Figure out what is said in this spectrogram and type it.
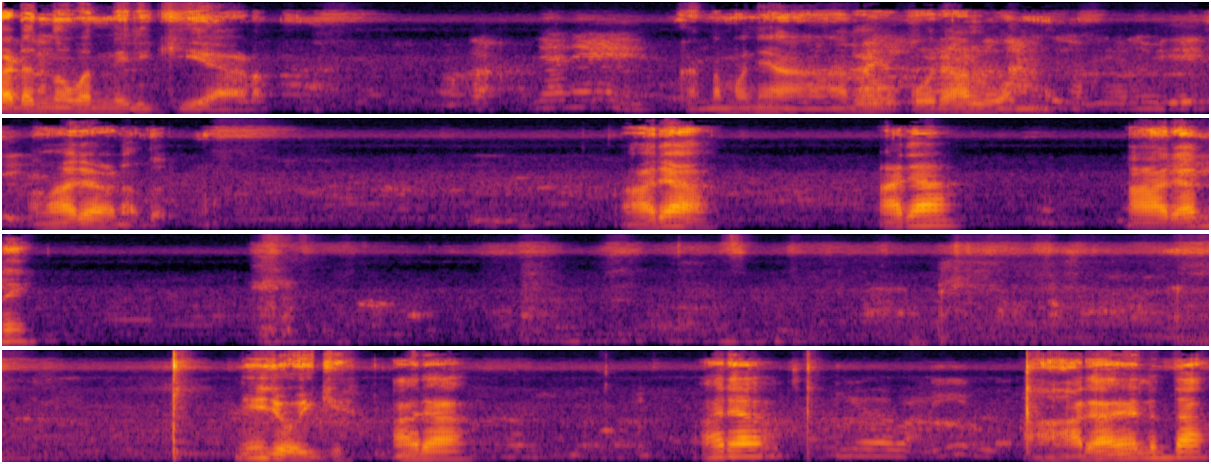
കടന്നു വന്നിരിക്കുകയാണ്. കണ്ണമ്മനെ ആരോ ഒരാൾ വന്നു. ആരാണത്? ആരാ? ആരാ ആരാന്നേ നീ ചോദിക്ക്. ആരാ? ആരാ. ആരായാലും എന്താ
